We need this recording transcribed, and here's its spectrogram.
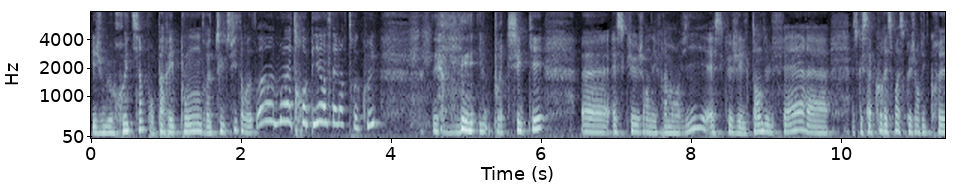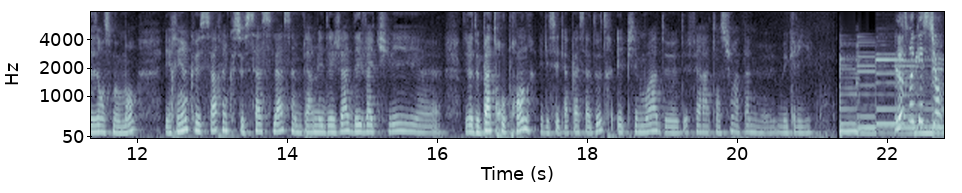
et je me retiens pour pas répondre tout de suite en mode oh moi trop bien ça a l'air trop cool. Pour checker euh, est-ce que j'en ai vraiment envie? Est-ce que j'ai le temps de le faire? Euh, Est-ce que ça correspond à ce que j'ai envie de creuser en ce moment? Et rien que ça, rien que ce sas-là, ça me permet déjà d'évacuer, euh, déjà de pas trop prendre et laisser de la place à d'autres, et puis moi de, faire attention à pas me, me griller. L'autre question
